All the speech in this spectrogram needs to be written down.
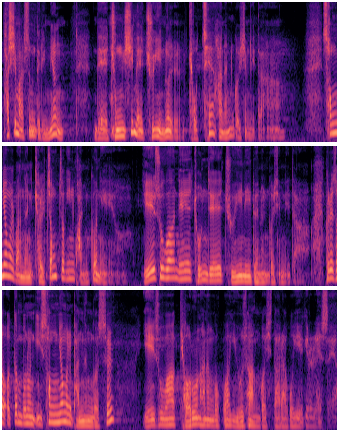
다시 말씀드리면 내 중심의 주인을 교체하는 것입니다. 성령을 받는 결정적인 관건이에요. 예수가 내 존재의 주인이 되는 것입니다. 그래서 어떤 분은 이 성령을 받는 것을 예수와 결혼하는 것과 유사한 것이다라고 얘기를 했어요.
